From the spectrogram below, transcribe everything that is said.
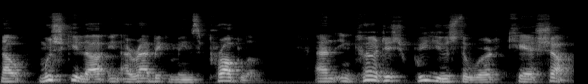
Now, mushkila in Arabic means problem, and in Kurdish we use the word kesha.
